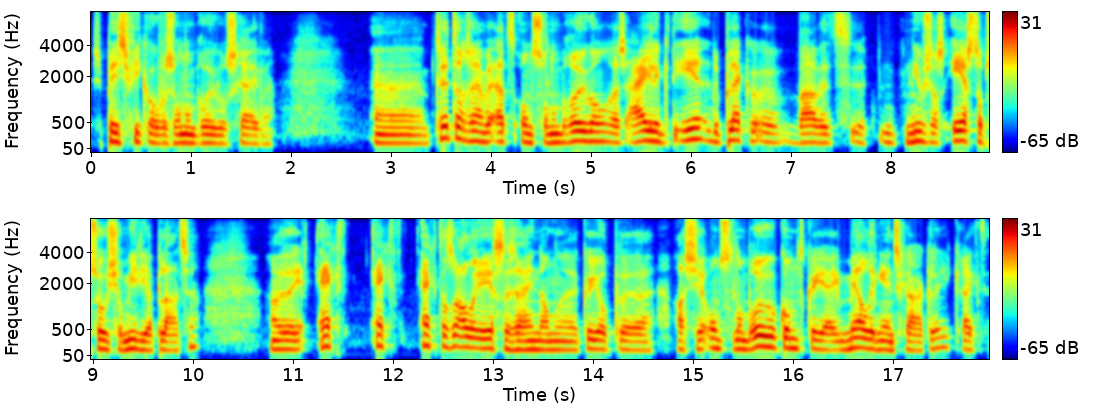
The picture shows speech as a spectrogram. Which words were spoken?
specifiek over Zonnebreugel schrijven. Uh, Twitter zijn we at ons Zonnebreugel. Dat is eigenlijk de, de plek uh, waar we het, nieuws als eerste op social media plaatsen. En wil je echt, echt, echt als allereerste zijn, dan uh, kun je op, als je Zonnebreugel komt, kun jij meldingen inschakelen. Je krijgt,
